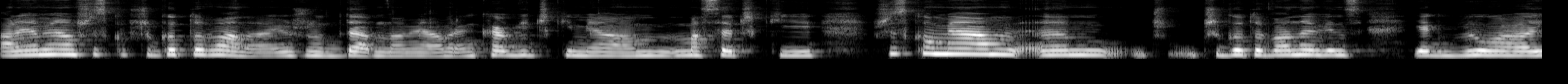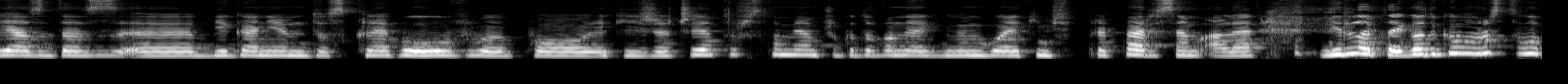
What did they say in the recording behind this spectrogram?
ale ja miałam wszystko przygotowane już od dawna. Miałam rękawiczki, miałam maseczki, wszystko miałam um, przygotowane, więc jak była jazda z e, bieganiem do sklepów po jakieś rzeczy, ja to wszystko miałam przygotowane, jakbym była jakimś prepersem, ale nie dlatego, tylko po prostu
